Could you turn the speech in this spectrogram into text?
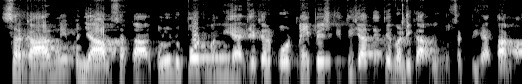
ਸਰਕਾਰ ਨੇ ਪੰਜਾਬ ਸਰਕਾਰ ਕੋਲੋਂ ਰਿਪੋਰਟ ਮੰਗੀ ਹੈ। ਜੇਕਰ ਰਿਪੋਰਟ ਨਹੀਂ ਪੇਸ਼ ਕੀਤੀ ਜਾਂਦੀ, ਤੇ ਵੱਡੀ ਕਾਰਵਾਈ ਹੋ ਸਕਦੀ ਹੈ। ਧੰਨਵਾਦ।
